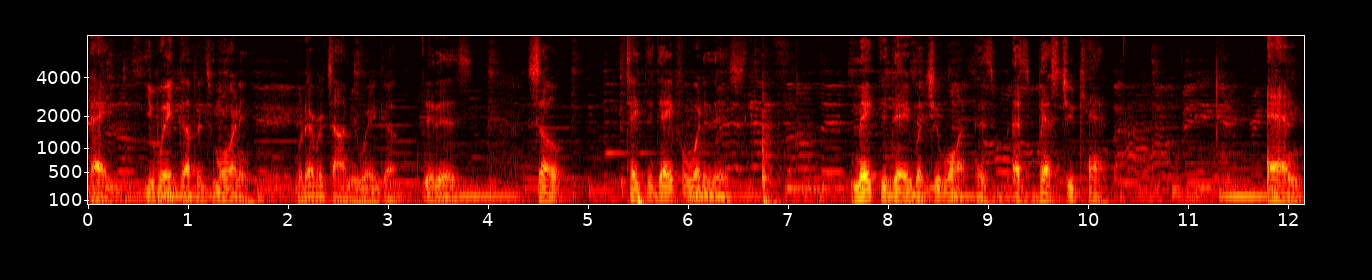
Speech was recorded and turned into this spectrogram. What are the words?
Hey, you wake up, it's morning. Whatever time you wake up, it is. So take the day for what it is make the day what you want as, as best you can. And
